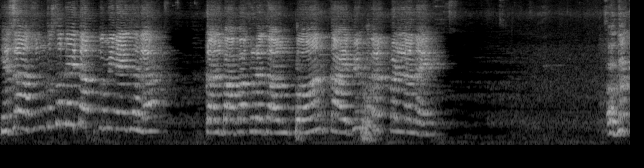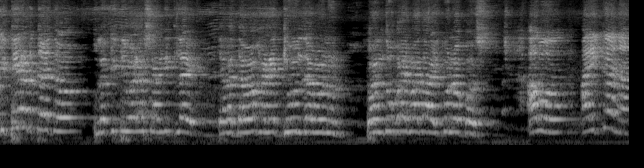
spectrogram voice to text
ह्याचा अजून कसं काही ताप कमी नाही झाला? काल बाबाकडे जाऊन पण काय बी फरक पडला नाही. अगं किती रडताय तो? तुला किती वेळा सांगितलंय त्याला दवाखान्यात घेऊन जा म्हणून. पण तू काय माझं ऐकू नकोस. अहो ऐका ना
